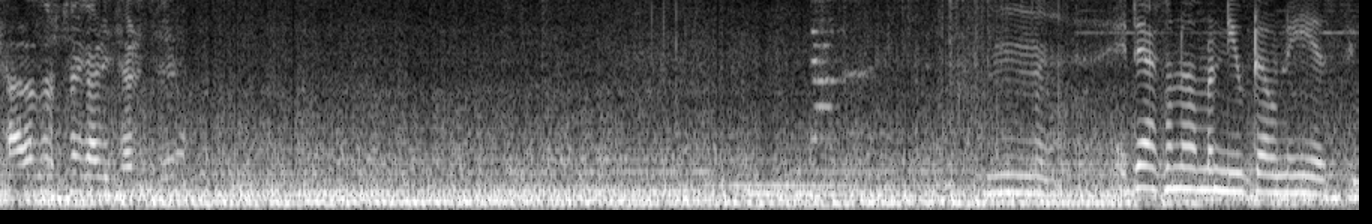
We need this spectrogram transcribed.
সাড়ে দশটায় গাড়ি ছাড়ছে। এটা এখনও আমরা নিউ টাউনেই আছি।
